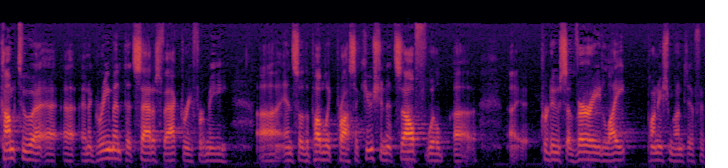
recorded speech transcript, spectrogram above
come to a, a, an agreement that's satisfactory for me. and so the public prosecution itself will produce a very light punishment, if, if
